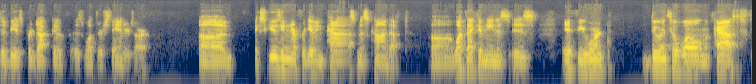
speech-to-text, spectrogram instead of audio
to be as productive as what their standards are. Uh, excusing or forgiving past misconduct. Uh, what that can mean is, is if you weren't doing so well in the past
